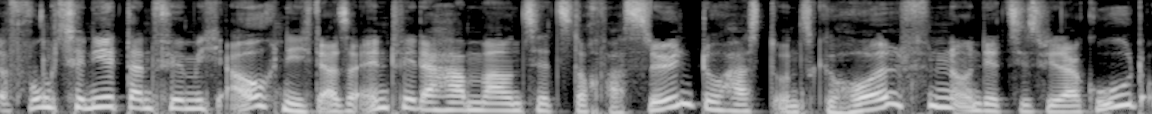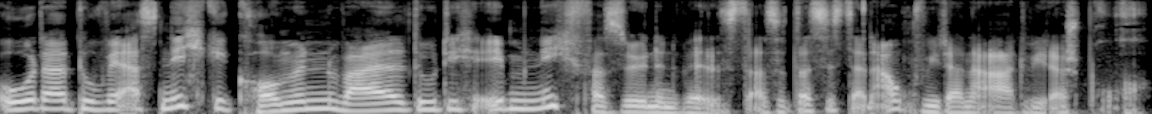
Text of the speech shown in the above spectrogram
funktioniert dann für mich auch nicht. Also entweder haben wir uns jetzt doch versöhnt, du hast uns geholfen und jetzt ist wieder gut, oder du wärst nicht gekommen, weil du dich eben nicht versöhnen willst. Also das ist dann auch wieder eine Art Widerspruch.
